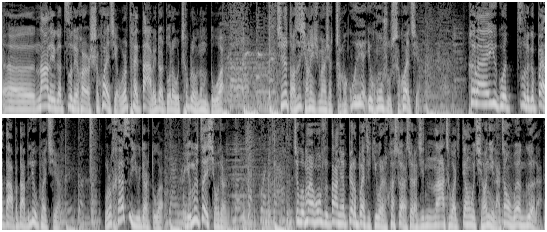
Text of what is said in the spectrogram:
呃，拿了一个字了盒十块钱，我说太大了，有点多了，我吃不了那么多。其实当时心里里面想，这么贵，一个红薯十块钱。后来又给我字了个半大不大的六块钱，我说还是有点多，有没有再小点的？结果卖红薯大娘憋了半天给我了，快算了算了，就拿吃吧，就当我请你了，正好我也饿了。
